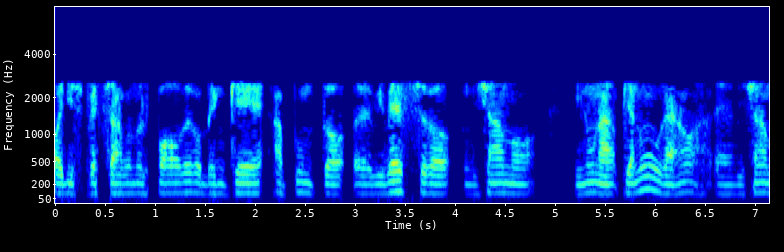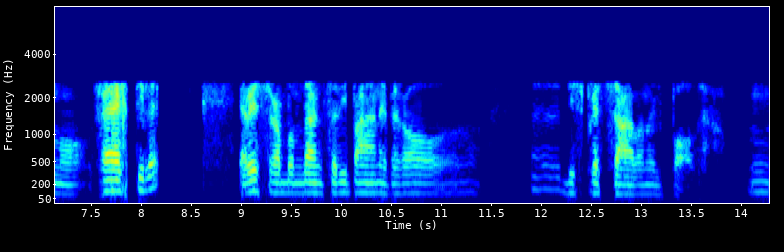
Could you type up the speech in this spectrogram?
poi disprezzavano il povero, benché appunto eh, vivessero, diciamo, in una pianura, no? eh, diciamo, fertile, e avessero abbondanza di pane, però eh, disprezzavano il povero. Mm.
